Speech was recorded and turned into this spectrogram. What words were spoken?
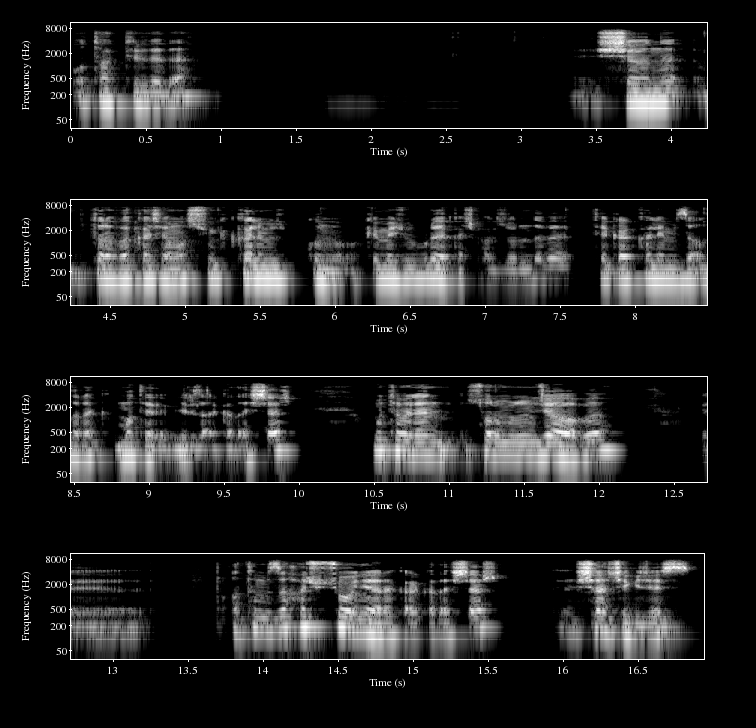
O takdirde de şahını bu tarafa kaçamaz. Çünkü kalemiz bu konuma bakıyor. Mecbur buraya kaçmak zorunda ve tekrar kalemizi alarak mat edebiliriz arkadaşlar. Muhtemelen sorumuzun cevabı e, atımızı H3 oynayarak arkadaşlar e, şah çekeceğiz.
